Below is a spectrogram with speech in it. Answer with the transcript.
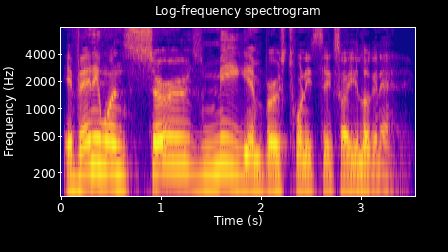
If anyone serves me, in verse 26, are you looking at it?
